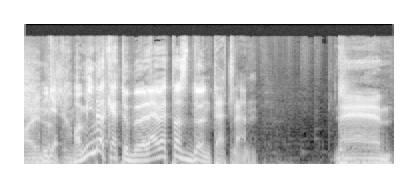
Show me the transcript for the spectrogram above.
Sajnos. Igen. Ha mind a kettőből levett, az döntetlen. Nem.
